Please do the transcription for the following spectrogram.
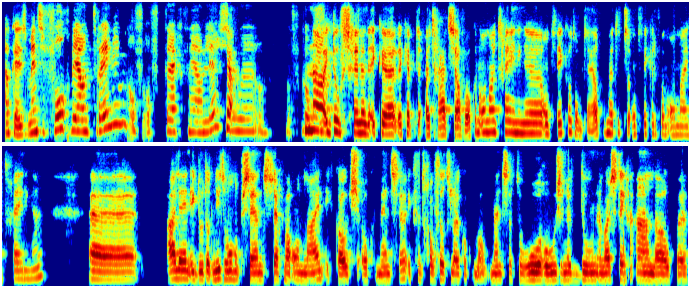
Oké, dus mensen volgen bij jou een training of, of krijgen van jou een les? Ja. Hoe, eh, wat verkoop Nou, ik doe verschillende. Ik, eh, ik heb uiteraard zelf ook een online training eh, ontwikkeld om te helpen met het ontwikkelen van online trainingen. Alleen ik doe dat niet 100% zeg maar online. Ik coach ook mensen. Ik vind het gewoon veel te leuk om ook mensen te horen hoe ze het doen en waar ze tegenaan lopen.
